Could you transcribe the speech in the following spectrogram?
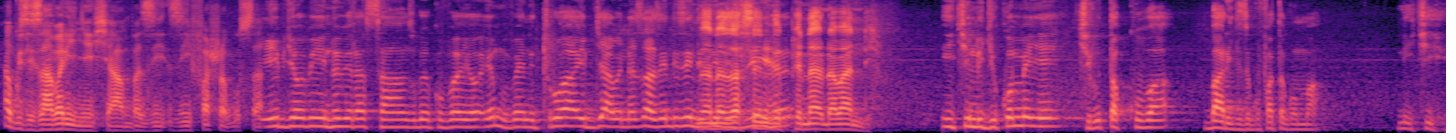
ntabwo izi zaba ari inyeshyamba zi- zifasha gusa. Ibyo bintu birasanzwe kuva iyo M23 ibyawe na za zindi zindi na za na- n'abandi. Ikintu gikomeye kiruta kuba barigeze gufata goma ni ikihe?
